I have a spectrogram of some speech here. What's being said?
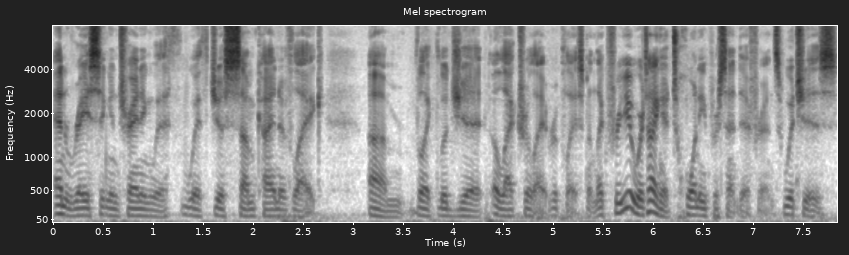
and racing and training with with just some kind of like um, like legit electrolyte replacement. Like for you, we're talking a 20% difference, which is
